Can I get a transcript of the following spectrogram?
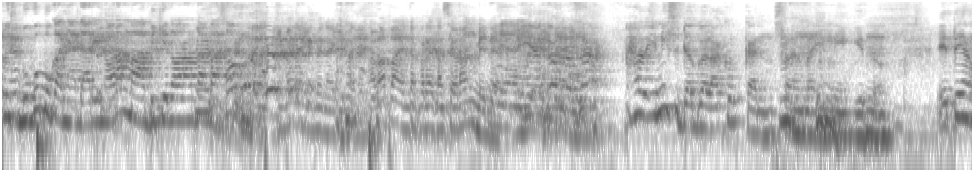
Nulis buku bukan nyadarin orang malah bikin orang tambah sombong. Gimana gimana gimana? Gak apa-apa interpretasi orang beda. Iya. Iya, gue merasa hal ini sudah gue lakukan selama ini gitu. Itu yang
